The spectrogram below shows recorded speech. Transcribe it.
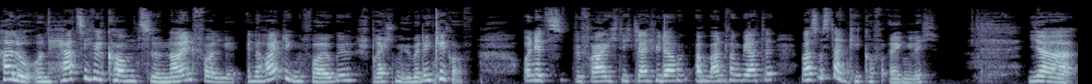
Hallo und herzlich willkommen zur neuen Folge. In der heutigen Folge sprechen wir über den Kickoff. Und jetzt befrage ich dich gleich wieder am Anfang, Beate, was ist ein Kickoff eigentlich? Ja,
